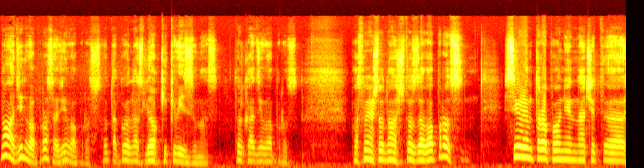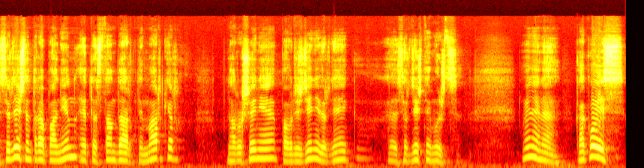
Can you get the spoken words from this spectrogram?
Ну, один вопрос, один вопрос. Вот такой у нас легкий квиз у нас. Только один вопрос. Посмотрим, что у нас, что за вопрос. Серин тропонин, значит, э, сердечный тропонин – это стандартный маркер нарушения, повреждения, вернее, э, сердечной мышцы. Какое из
